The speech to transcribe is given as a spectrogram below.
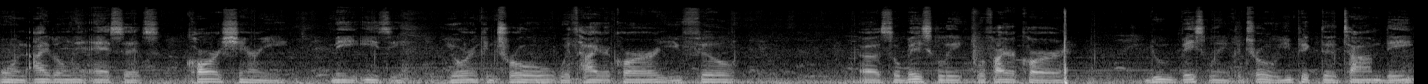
on idling assets. Car sharing made easy. You're in control with HyreCar. You feel uh, so basically with HyreCar, you basically in control. You pick the time, date,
